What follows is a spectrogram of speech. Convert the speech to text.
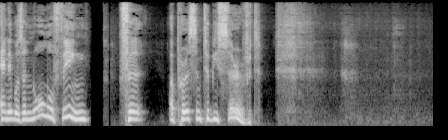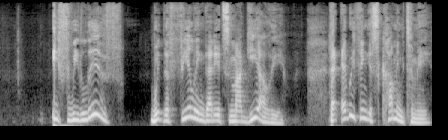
and it was a normal thing for a person to be served. If we live with the feeling that it's magiali, that everything is coming to me.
